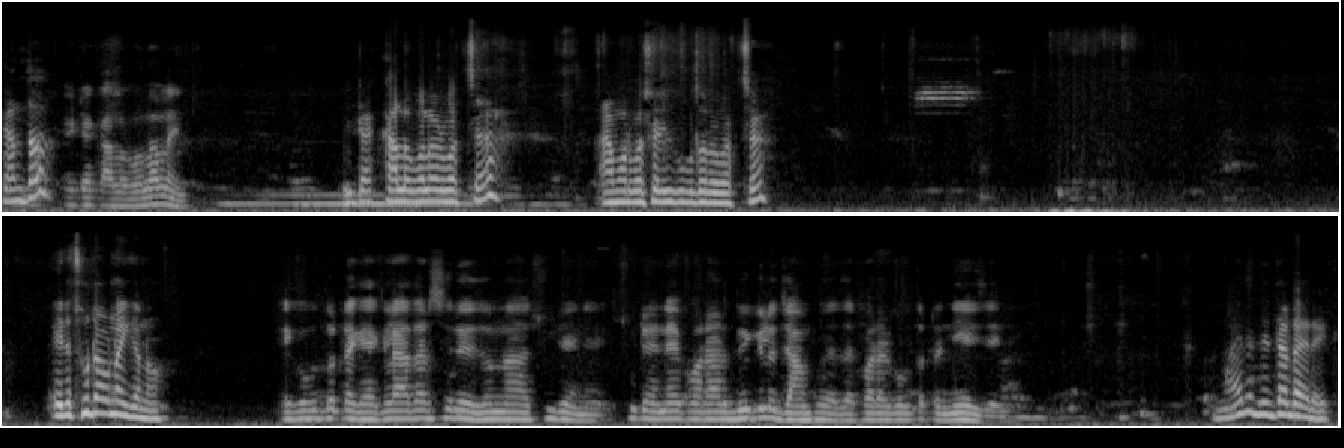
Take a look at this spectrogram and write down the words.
শান্ত? এটা কালো বলা লাইন এটা কালো গলার বাচ্চা আমার বাসারই কবুতরের বাচ্চা। এটা ছুটাও নাই কেন? এই কবুতরটাকে একলা আদার ছিল এই জন্য ছুটে নেয় ছুটে নেয় পর আর দুই কিলো জাম্প হয়ে যায় পর আর কবুতরটা নিয়ে যায় মাইরে দিতা ডাইরেক্ট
